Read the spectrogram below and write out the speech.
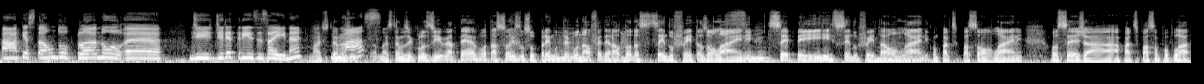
à questão do plano. É, de diretrizes aí, né? Nós temos, Mas... nós temos inclusive até votações do Supremo hum. Tribunal Federal todas sendo feitas online, Sim. CPI sendo feita hum. online, com participação online, ou seja, a participação popular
